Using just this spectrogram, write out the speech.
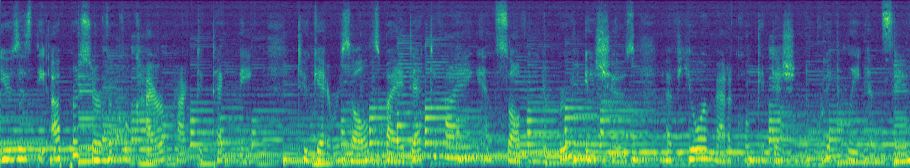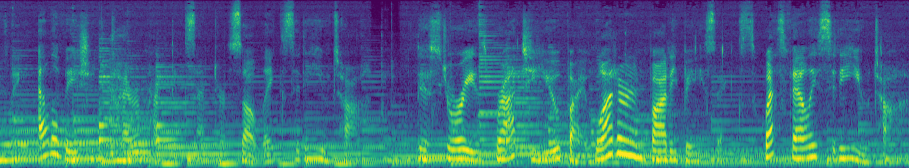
uses the upper cervical chiropractic technique to get results by identifying and solving the root issues of your medical condition quickly and safely. Elevation Chiropractic Center, Salt Lake City, Utah. This story is brought to you by Water and Body Basics, West Valley City, Utah.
